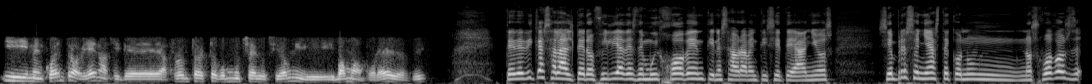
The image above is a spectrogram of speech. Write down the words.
y me encuentro bien, así que afronto esto con mucha ilusión y vamos a por ello, sí. Te dedicas a la alterofilia desde muy joven, tienes ahora 27 años. ¿Siempre soñaste con unos juegos,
